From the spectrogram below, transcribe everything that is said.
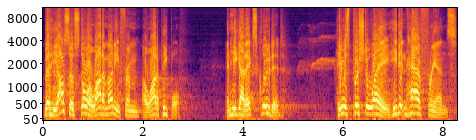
but he also stole a lot of money from a lot of people. And he got excluded. He was pushed away. He didn't have friends.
